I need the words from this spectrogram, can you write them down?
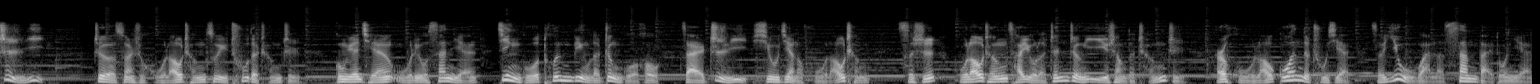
郅邑，这算是虎牢城最初的城址。公元前五六三年，晋国吞并了郑国后，在郅邑修建了虎牢城，此时虎牢城才有了真正意义上的城址，而虎牢关的出现则又晚了三百多年。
